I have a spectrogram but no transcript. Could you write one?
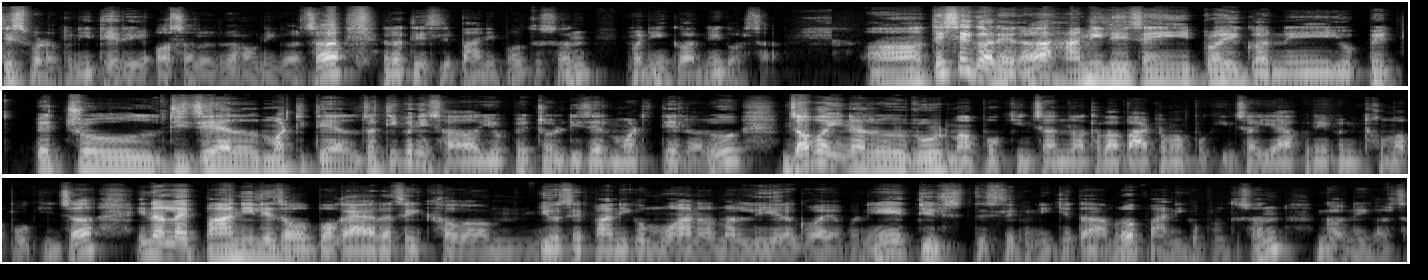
त्यसबाट पनि धेरै असरहरू आउने गर्छ र त्यसले पानी प्रदूषण पनि गर्ने गर्छ। त्यसै गरेर हामीले चाहिँ प्रयोग गर्ने यो पेट पेट्रोल डिजेल मट्टितेल जति पनि छ यो पेट्रोल डिजेल मट्टितेलहरू जब यिनीहरू रोडमा पोखिन्छन् अथवा बाटोमा पोखिन्छ या कुनै पनि ठाउँमा पोखिन्छ यिनीहरूलाई पानीले जब बगाएर चाहिँ यो चाहिँ पानीको मुहानहरूमा लिएर गयो भने त्यस त्यसले पनि के त हाम्रो पानीको प्रदूषण गर्ने गर्छ।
